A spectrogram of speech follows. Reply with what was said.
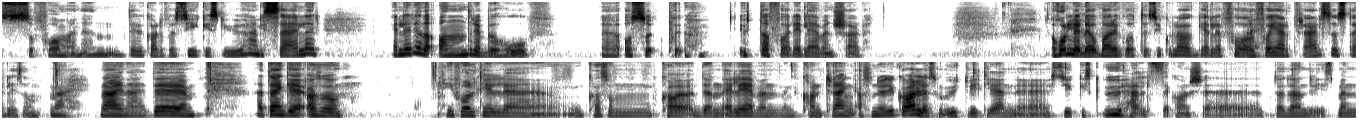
så får man en, det vi kaller for psykisk uhelse, eller, eller er det andre behov uh, også utafor eleven sjøl? Holder det å bare gå til psykolog eller få, få hjelp fra helsesøster, liksom? Nei, nei. nei. Det, jeg tenker altså i forhold til eh, hva, som, hva den eleven kan trenge altså Nå er det ikke alle som utvikler en eh, psykisk uhelse, kanskje, nødvendigvis, men,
